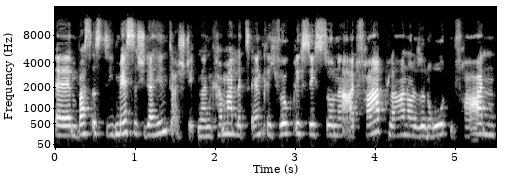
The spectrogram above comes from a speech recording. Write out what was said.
ähm, was ist die Message, die dahinter steht. Und dann kann man letztendlich wirklich sich so eine Art Fahrplan oder so einen roten Faden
